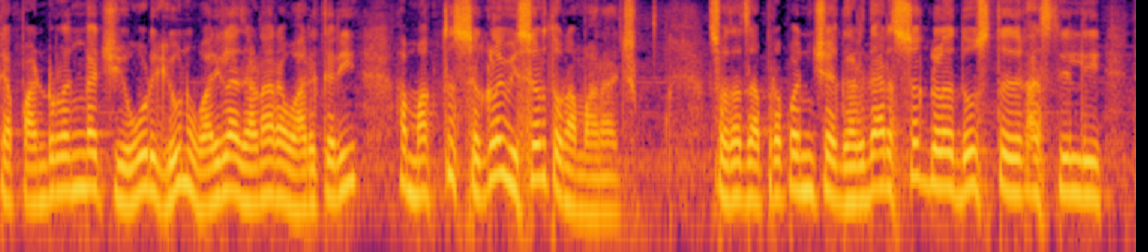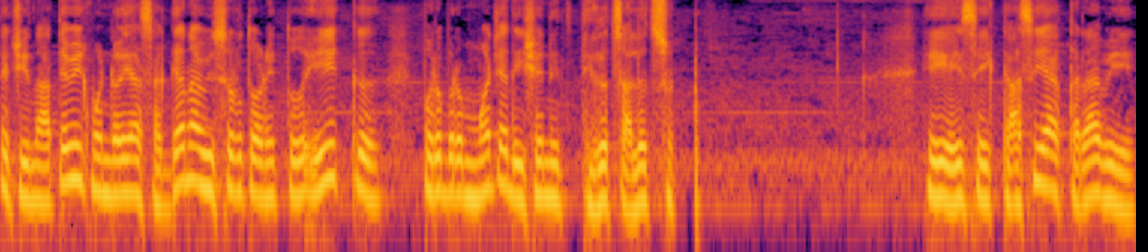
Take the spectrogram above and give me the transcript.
त्या पांडुरंगाची ओढ घेऊन वारीला जाणारा वारकरी हा मागचं सगळं विसरतो ना महाराज. स्वतःचा प्रपंच घरदार सगळं दोस्त असलेली त्याची नातेवाईक मंडळी या सगळ्यांना विसरतो आणि तो एक परब्रह्माच्या दिशेने तिघं चालत सुटतो. हे ऐसे कासया करावे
